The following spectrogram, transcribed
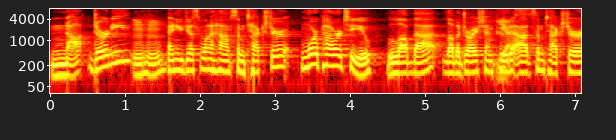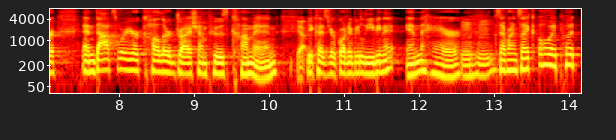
not dirty Mm-hmm. and you just want to have some texture, more power to you. Love that. Love a dry shampoo Yes. to add some texture. And that's where your colored dry shampoos come in Yep. because you're going to be leaving it in the hair. Because Mm-hmm. everyone's like, oh, I put.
